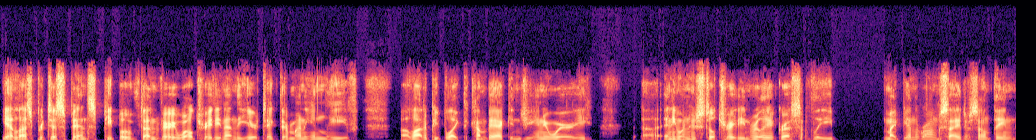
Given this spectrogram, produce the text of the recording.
Yeah, less participants. People who've done very well trading on the year take their money and leave. A lot of people like to come back in January. Uh, anyone who's still trading really aggressively might be on the wrong side of something.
